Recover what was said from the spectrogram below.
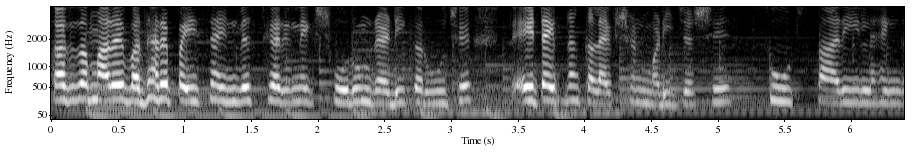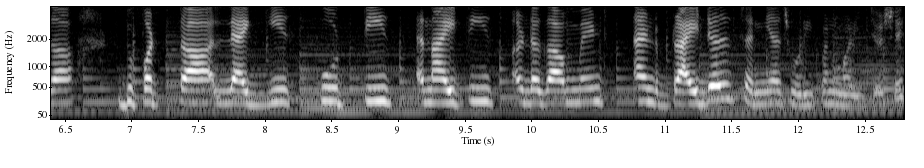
કાં તો તમારે વધારે પૈસા ઇન્વેસ્ટ કરીને એક શોરૂમ રેડી કરવું છે, તો એ ટાઈપના કલેક્શન મળી જશે. સૂટ સાડી લહેંગા, દુપટ્ટા લેગીસ કુર્તીઝ એનઆઈટીઝ undergarments and bridal chaniya choli પણ મળી જશે.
